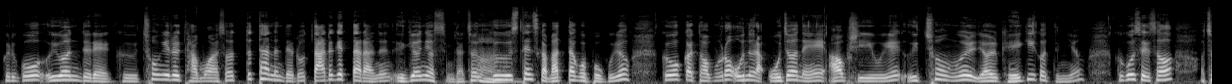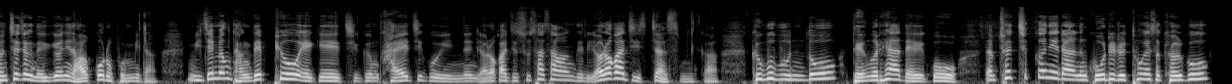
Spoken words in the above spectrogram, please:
그리고 의원들의 그 총의를 다 모아서 뜻하는 대로 따르겠다라는 의견이었습니다. 저는 어. 그 스탠스가 맞다고 보고요. 그것과 더불어 오늘 오전에 9시 이후에 의총을 열 계획이거든요. 그곳에서 전체적인 의견이 나올 거로 봅니다. 이재명 당대표에게 지금 가해지고 있는 여러 가지 수사 상황들이 여러 가지 있지 않습니까? 그 부분도 대응을 해야 되고, 그다음 최측근이라는 고리를 통해서 결국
